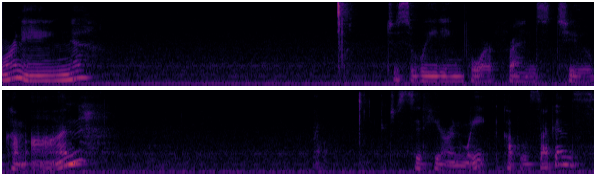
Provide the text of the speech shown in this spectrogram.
morning. Just waiting for friends to come on. Just sit here and wait a couple of seconds.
